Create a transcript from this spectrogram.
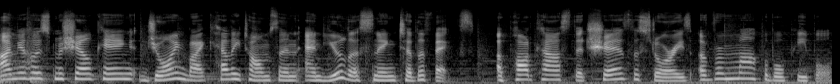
I'm your host, Michelle King, joined by Kelly Thompson, and you're listening to The Fix, a podcast that shares the stories of remarkable people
